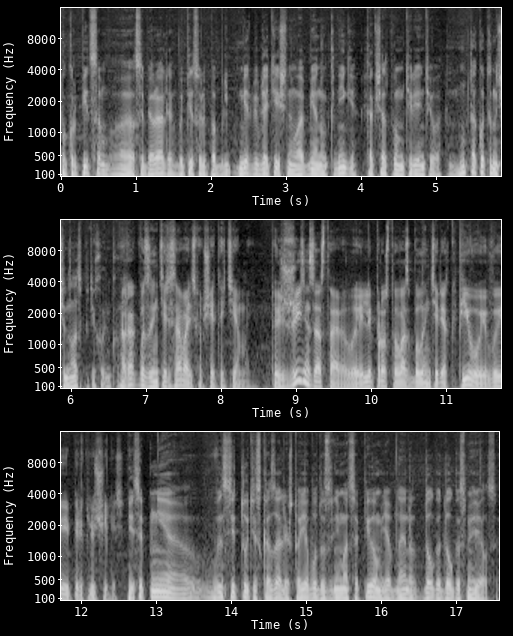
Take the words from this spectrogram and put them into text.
По крупицам э, собирали, выписывали по бли- межбиблиотечному обмену книги, как сейчас, по-моему, Терентьева. Ну, так вот и начиналось потихоньку. а как вы заинтересовались вообще этой темой? То есть жизнь заставила или просто у вас был интерес к пиву, и вы переключились? Если бы мне в институте сказали, что я буду заниматься пивом, я бы, наверное, долго-долго смеялся.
